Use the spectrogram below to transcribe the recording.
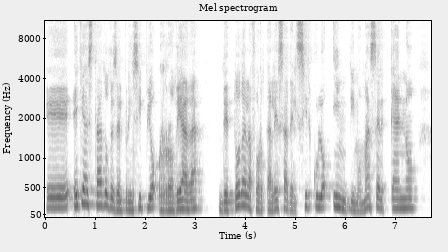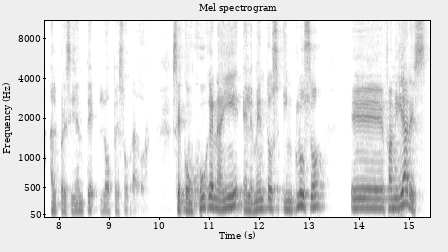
Eh, ella ha estado desde el principio rodeada de toda la fortaleza del círculo íntimo más cercano al presidente López Obrador. Se conjugan ahí elementos incluso eh, familiares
